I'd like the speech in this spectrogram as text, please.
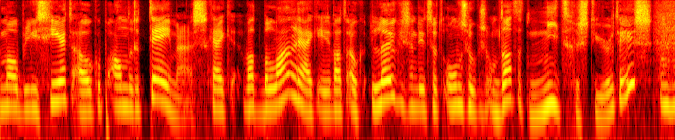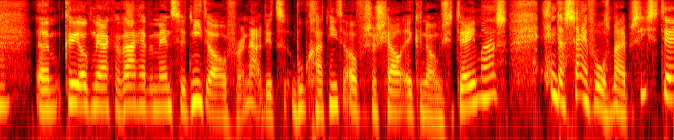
mobiliseert ook op andere thema's. Kijk, wat belangrijk is, wat ook leuk is aan dit soort onderzoek... is omdat het niet gestuurd is... ehm, kun je ook merken, waar hebben mensen het niet over? Nou, dit boek gaat niet over sociaal-economische thema's. En dat zijn volgens mij precies de thema's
